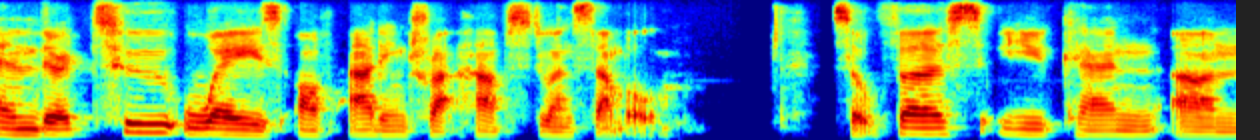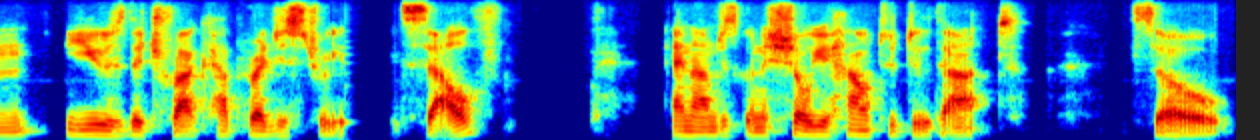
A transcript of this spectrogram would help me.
And there are two ways of adding TrackHubs to Ensembl. So first, you can um, use the TrackHub registry itself, and I'm just going to show you how to do that. So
